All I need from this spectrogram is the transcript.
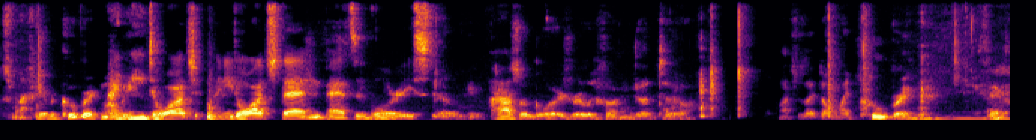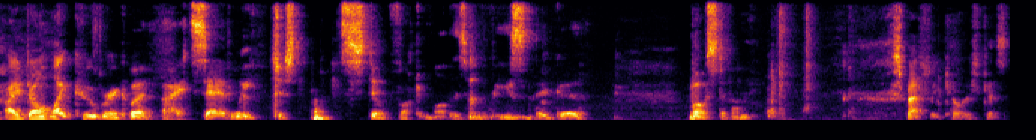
It's my favorite Kubrick movie. I need to watch. I need to watch that and Paths of Glory still. House of Glory is really fucking good too. Much as I don't like Kubrick. Fair. I don't like Kubrick, but I sadly just still fucking love his movies. They're good. Most of them. especially Killer's Kiss.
